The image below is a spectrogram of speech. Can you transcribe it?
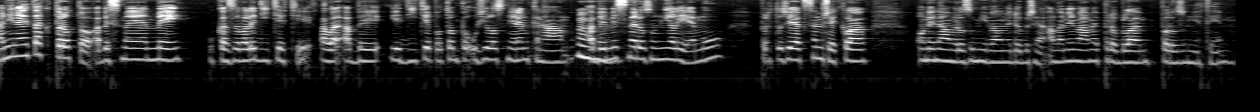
ani ne tak proto, aby jsme je my ukazovali dítěti, ale aby je dítě potom použilo směrem k nám, mm. aby my jsme rozuměli jemu, protože, jak jsem řekla, oni nám rozumí velmi dobře, ale my máme problém porozumět jim.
